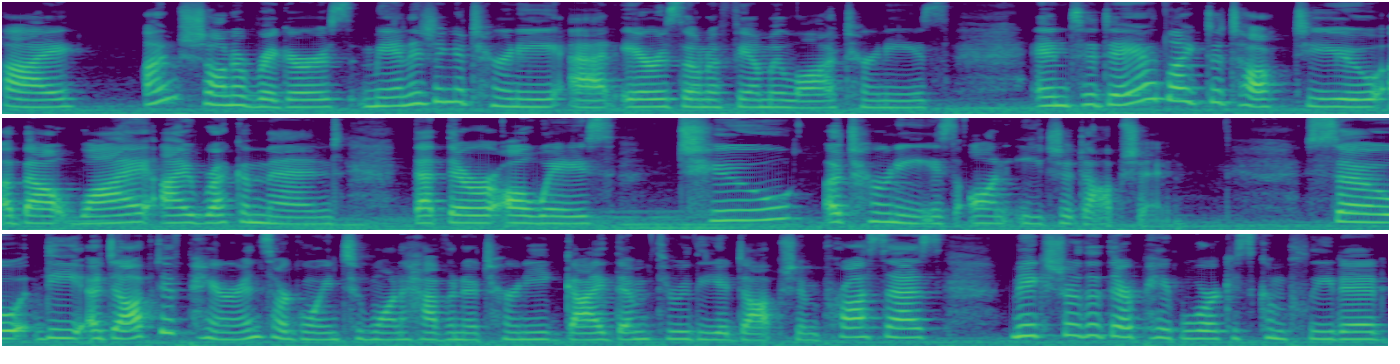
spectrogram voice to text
Hi, I'm Shauna Riggers, Managing Attorney at Arizona Family Law Attorneys, and today I'd like to talk to you about why I recommend that there are always two attorneys on each adoption. So the adoptive parents are going to want to have an attorney guide them through the adoption process, make sure that their paperwork is completed,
